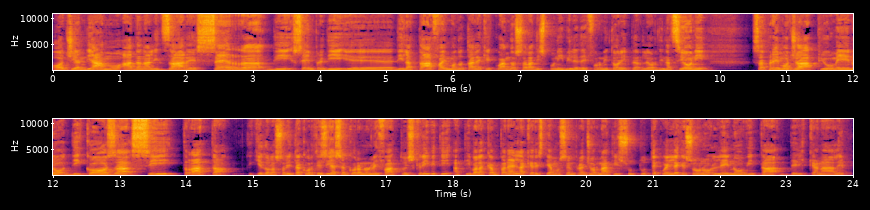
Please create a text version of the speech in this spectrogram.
oggi andiamo ad analizzare Ser di, sempre di, eh, di Lattafa in modo tale che quando sarà disponibile dai fornitori per le ordinazioni sapremo già più o meno di cosa si tratta. Ti chiedo la solita cortesia, se ancora non l'hai fatto iscriviti, attiva la campanella che restiamo sempre aggiornati su tutte quelle che sono le novità del canale.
